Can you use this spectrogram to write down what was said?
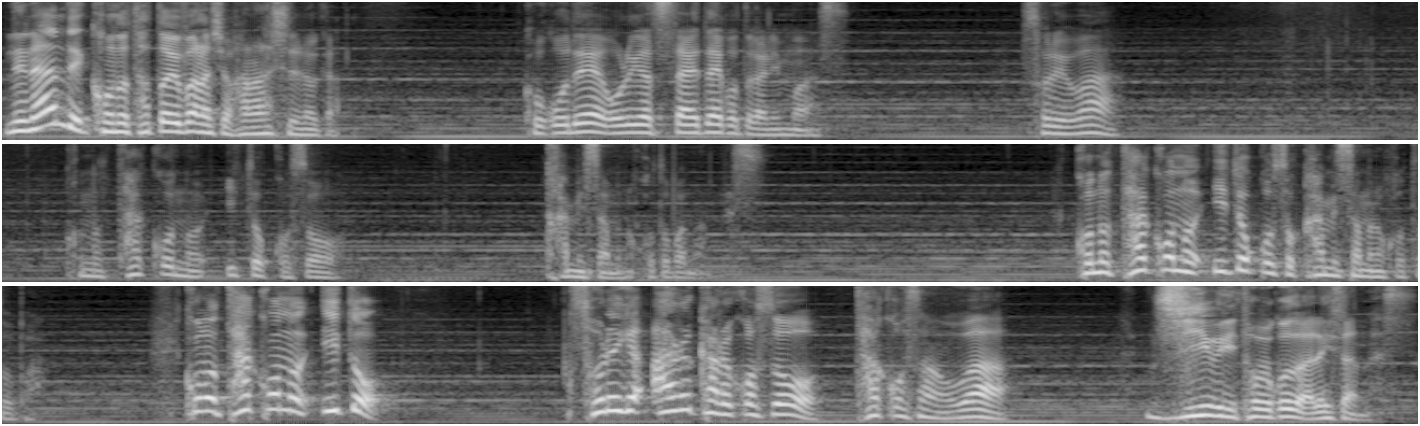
でなんでこの例え話を話してるのか。ここで俺が伝えたいことがあります。それはこのタコの糸こそ神様の言葉なんです。このタコの糸こそ神様の言葉。このタコの糸それがあるからこそタコさんは自由に飛ぶことができたんです。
